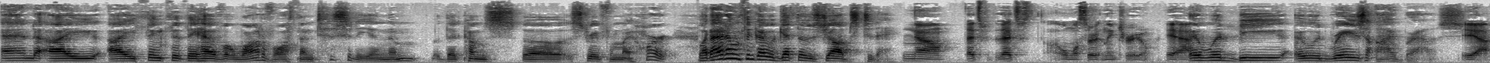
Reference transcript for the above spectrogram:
And I I think that they have a lot of authenticity in them that comes uh, straight from my heart. But I don't think I would get those jobs today. no, that's that's almost certainly true. Yeah, It would be it would raise eyebrows, yeah.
